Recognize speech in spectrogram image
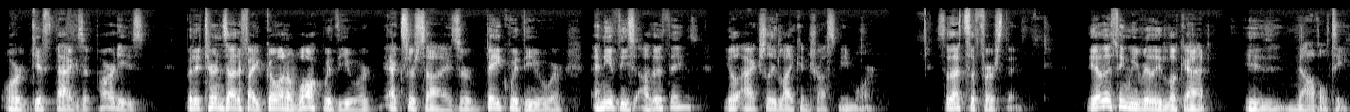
or gift bags at parties. But it turns out if I go on a walk with you or exercise or bake with you or any of these other things, you'll actually like and trust me more. So that's the first thing. The other thing we really look at is novelty.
